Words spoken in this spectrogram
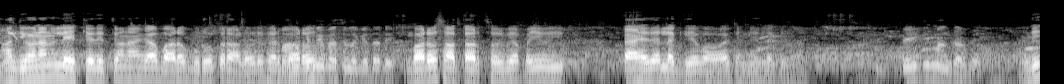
ਹਾਂਜੀ ਉਹਨਾਂ ਨੇ ਲਿਖ ਕੇ ਦਿੱਤੇ ਉਹਨਾਂ ਨੇ ਕਿਹਾ ਬਾਹਰੋਂ ਬੁਰੋ ਕਰਾ ਲਓ ਤੇ ਫਿਰ ਬਾਹਰੋਂ ਬਾਹਰੋਂ ਕਿੰਨੇ ਪੈਸੇ ਲੱਗੇ ਤੁਹਾਡੇ? ਬਾਹਰੋਂ 7-800 ਰੁਪਇਆ ਭਾਈ ਪੈਸੇ ਦੇ ਲੱਗੇ ਬਾਵਾ ਕਿੰਨੇ ਲੱਗੇ ਆ। ਤੁਸੀਂ ਕੀ ਮੰਗ ਕਰਦੇ ਹੋ? ਹਾਂਜੀ?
